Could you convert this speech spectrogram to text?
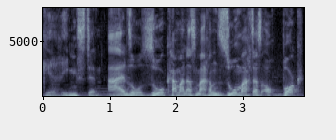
geringsten. Also, so kann man das machen. So macht das auch Bock.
